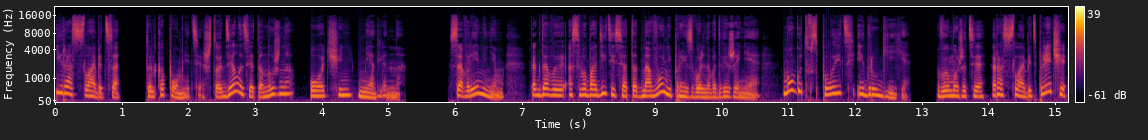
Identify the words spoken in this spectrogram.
и расслабиться. Только помните, что делать это нужно очень медленно. Со временем, когда вы освободитесь от одного непроизвольного движения, могут всплыть и другие. Вы можете расслабить плечи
